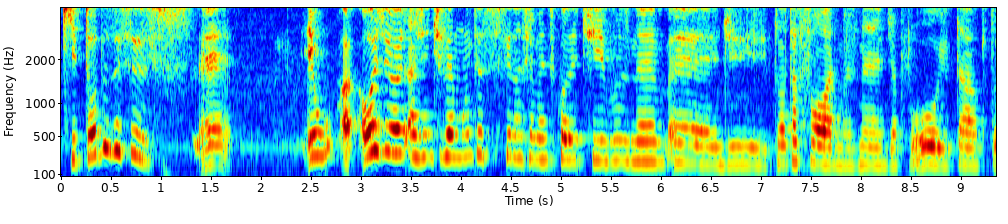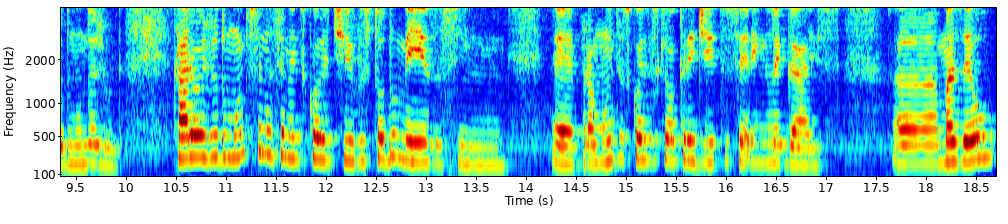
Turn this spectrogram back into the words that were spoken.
que todos esses é, eu, hoje a gente vê muitos financiamentos coletivos, né, é, de plataformas, né, de apoio e tal, que todo mundo ajuda. Cara, eu ajudo muitos financiamentos coletivos todo mês, assim, é, para muitas coisas que eu acredito serem legais. Uh, mas eu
